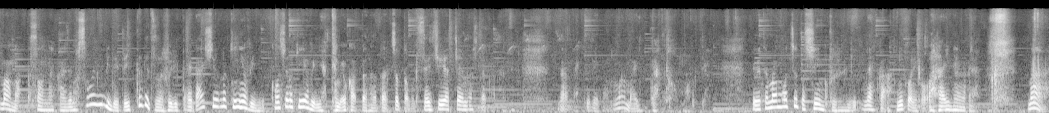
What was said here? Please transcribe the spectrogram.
まあまあ、そんな感じで、まあ、そういう意味で言うと、1ヶ月の振り返り、来週の金曜日に、今週の金曜日にやってもよかったなとは、ちょっと、先週やっちゃいましたからね。なんだけれども、まあまあ、いっかと思って。で、まあもうちょっとシンプルに、なんか、ニコニコ笑いながら、まあ、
